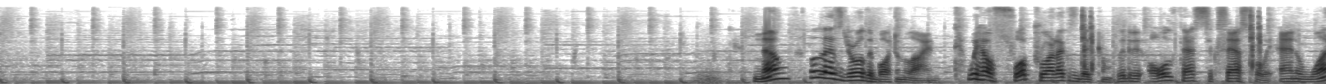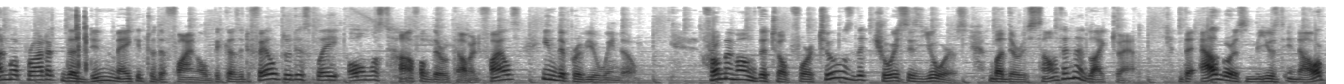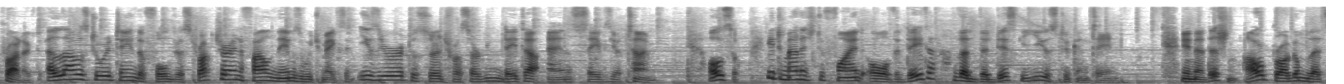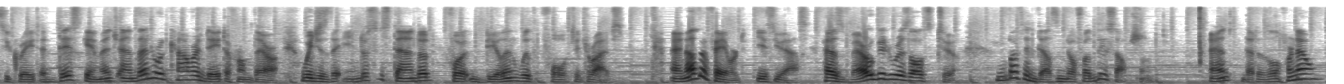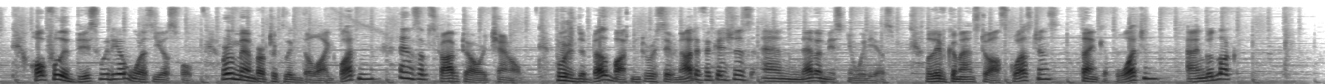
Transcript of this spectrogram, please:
Now, let's draw the bottom line. We have four products that completed all tests successfully and one more product that didn't make it to the final because it failed to display almost half of the recovered files in the preview window. From among the top 4 tools, the choice is yours, but there is something I'd like to add. The algorithm used in our product allows to retain the folder structure and file names which makes it easier to search for certain data and saves your time. Also, it managed to find all the data that the disk used to contain. In addition, our program lets you create a disk image and then recover data from there, which is the industry standard for dealing with faulty drives. Another favorite, EaseUS, has very good results too, but it doesn't offer this option. And that is all for now. Hopefully this video was useful. Remember to click the like button and subscribe to our channel. Push the bell button to receive notifications and never miss new videos. Leave comments to ask questions. Thank you for watching and good luck!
